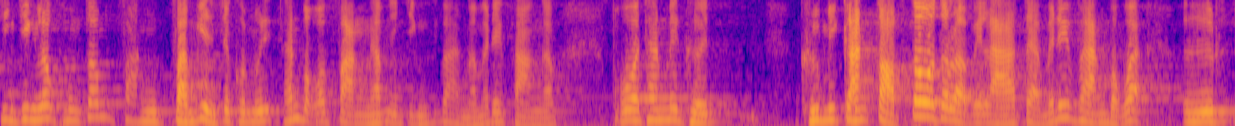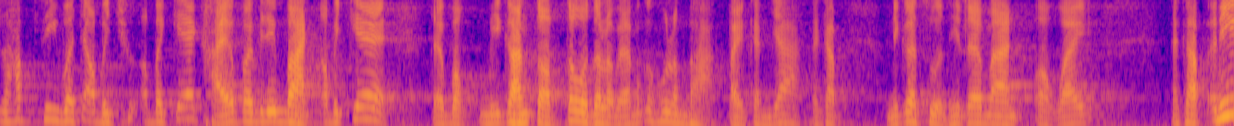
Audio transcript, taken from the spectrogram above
จริง ๆ แล้วคงต้องฟังฟังกิจจากคนนี้ท่านบอกว่าฟังครับจริงๆที่ผ่านมาไม่ได้ฟังครับเพราะว่าท่านไม่เคยคือมีการตอบโต้ตลอดเวลา แต่ไม่ได้ฟังบอกว่าเออรับสิว่าจะเอาไปเอาไปแก้ไขเอาไปปฏิบัติเอาไปแก้ แต่บอกมีการตอบโต้ตลอดเวลามันก็คงลำบากไปกันยากนะครับนี่ก็ส่วนที่รัฐบาลออกไว้ นะครับอันนี้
